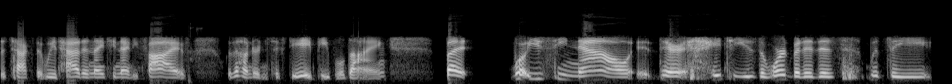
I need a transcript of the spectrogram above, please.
attack that we'd had in 1995 with 168 people dying. But what you see now, there, I hate to use the word, but it is with the,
